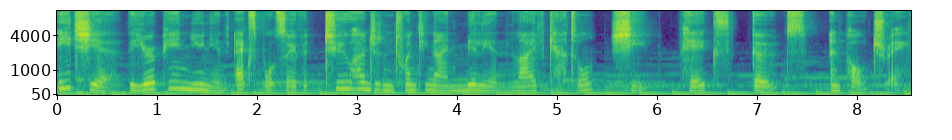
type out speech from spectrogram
Each year, the European Union exports over 229 million live cattle, sheep, pigs, goats, and poultry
